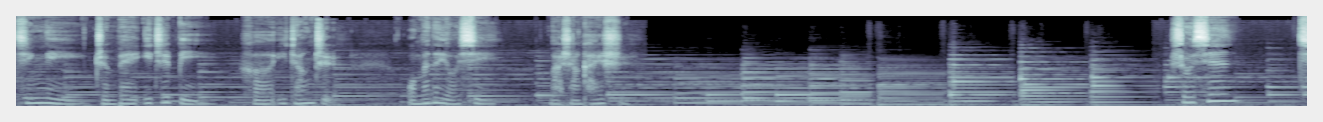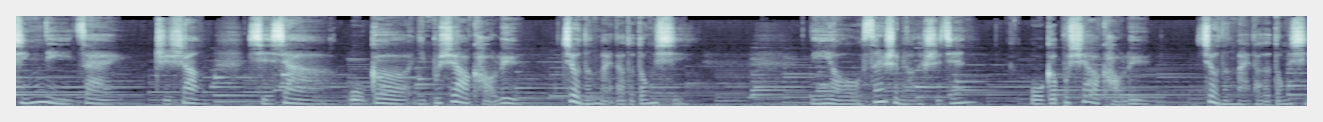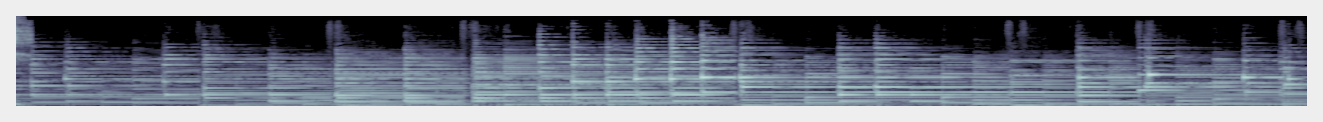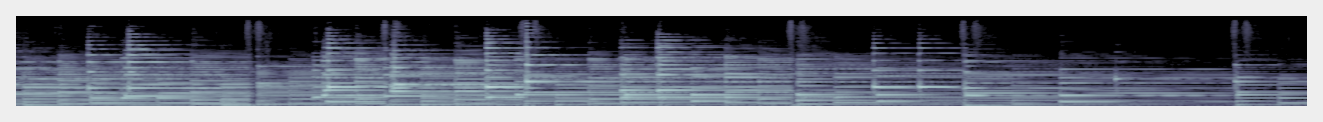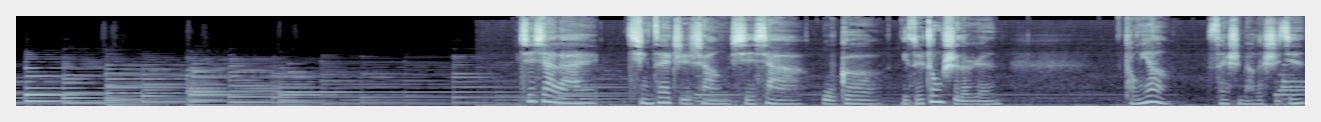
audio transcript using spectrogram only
请你准备一支笔和一张纸，我们的游戏马上开始。首先，请你在纸上写下五个你不需要考虑就能买到的东西。你有三十秒的时间，五个不需要考虑就能买到的东西。接下来，请在纸上写下五个你最重视的人。同样，三十秒的时间，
